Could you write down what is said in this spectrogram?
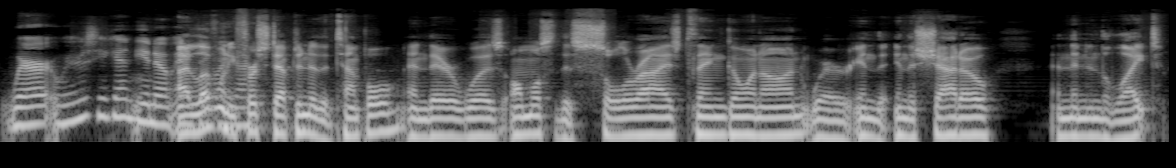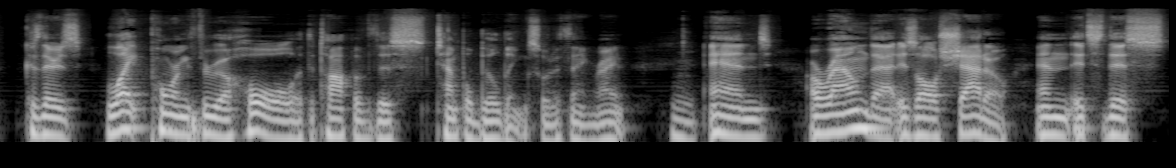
where where is he again you know I love when like he that. first stepped into the temple and there was almost this solarized thing going on where in the in the shadow and then in the light because there's light pouring through a hole at the top of this temple building sort of thing, right? Hmm. And around that is all shadow and it's this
